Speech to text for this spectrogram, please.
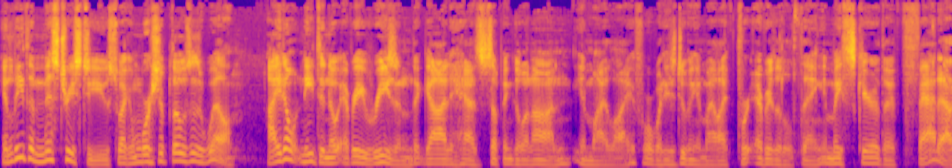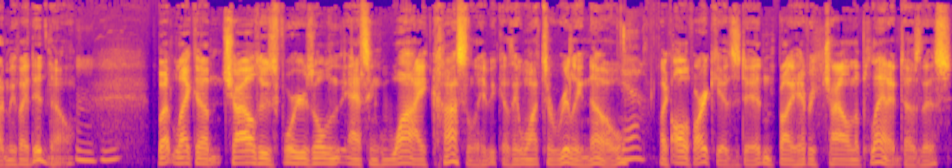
And leave the mysteries to you so I can worship those as well. I don't need to know every reason that God has something going on in my life or what he's doing in my life for every little thing. It may scare the fat out of me if I did know. Mm-hmm. But like a child who's four years old and asking why constantly because they want to really know, Yeah. like all of our kids did, and probably every child on the planet does this,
